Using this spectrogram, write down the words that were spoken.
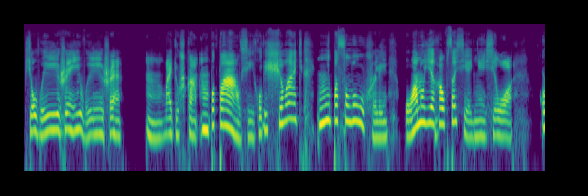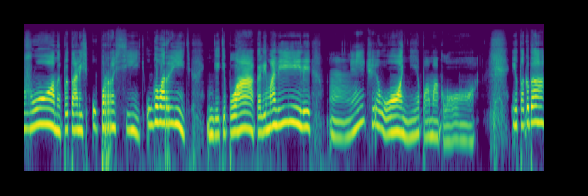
все выше и выше. Батюшка пытался их увещевать, не послушали. Он уехал в соседнее село. Жены пытались упросить, уговорить. Дети плакали, молили. Ничего не помогло. И тогда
